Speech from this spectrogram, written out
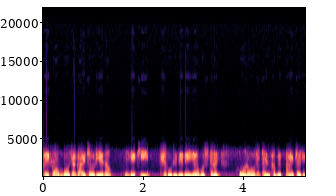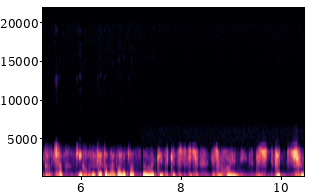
এই কম্বলটা গায়ে জড়িয়ে নাও। সে কি? শরীরের এই অবস্থায় আমার অস্থির ভাবে পায়চারি করছ? কি হয়েছে তোমার বলো তো? কিছু কিছু কিছু কিছু হয়নি। কিচ্ছু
